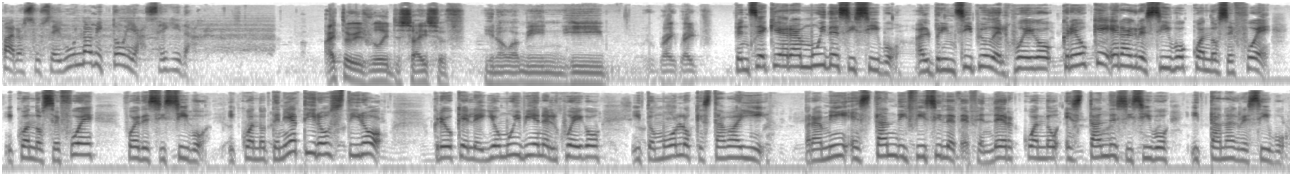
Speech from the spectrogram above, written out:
para su segunda victoria seguida. I thought he was really decisive. You know, I mean, he Pensé que era muy decisivo. Al principio del juego creo que era agresivo cuando se fue y cuando se fue fue decisivo y cuando tenía tiros tiró. Creo que leyó muy bien el juego y tomó lo que estaba allí. Para mí es tan difícil de defender cuando es tan decisivo y tan agresivo.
